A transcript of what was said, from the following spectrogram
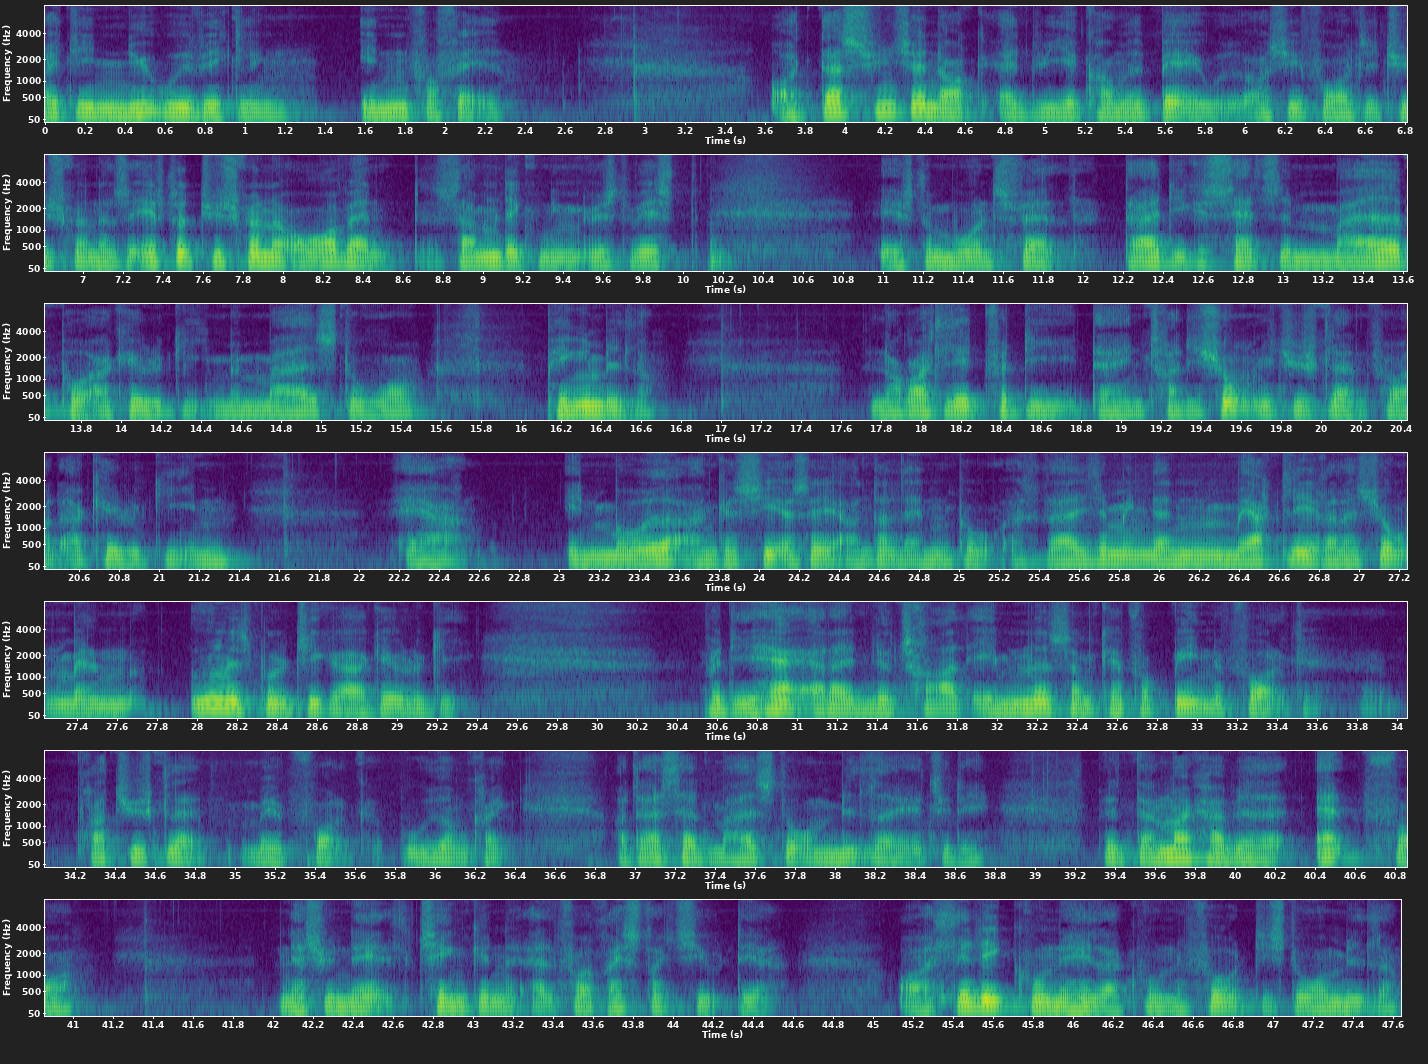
rigtig ny udvikling inden for faget. Og der synes jeg nok, at vi er kommet bagud, også i forhold til tyskerne. Altså efter tyskerne overvandt sammenlægningen øst-vest efter murens fald, der er de satset meget på arkeologi med meget store pengemidler. Nok også lidt, fordi der er en tradition i Tyskland for, at arkeologien er en måde at engagere sig i andre lande på. Altså, der er ligesom en eller anden mærkelig relation mellem udenrigspolitik og arkeologi. Fordi her er der et neutralt emne, som kan forbinde folk øh, fra Tyskland med folk ude omkring. Og der er sat meget store midler af til det. Men Danmark har været alt for nationalt tænkende, alt for restriktivt der, og slet ikke kunne heller kunne få de store midler.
